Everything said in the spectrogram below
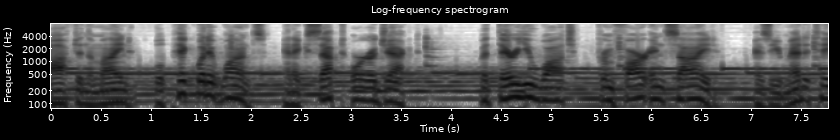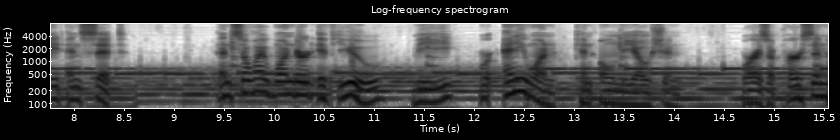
Often the mind will pick what it wants and accept or reject, but there you watch from far inside as you meditate and sit. And so I wondered if you, me, or anyone can own the ocean, or as a person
